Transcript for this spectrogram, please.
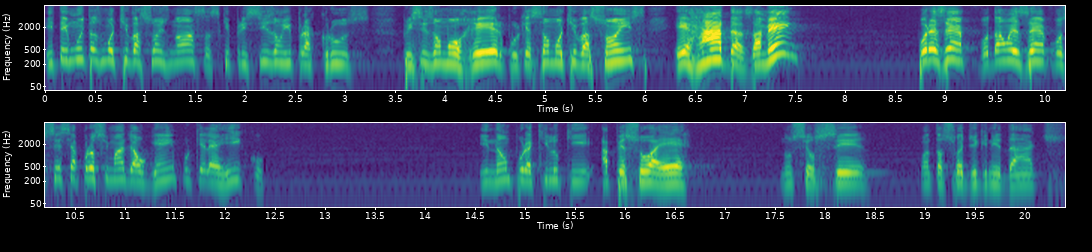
E tem muitas motivações nossas que precisam ir para a cruz, precisam morrer porque são motivações erradas. Amém? Por exemplo, vou dar um exemplo: você se aproximar de alguém porque ele é rico e não por aquilo que a pessoa é no seu ser, quanto à sua dignidade,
